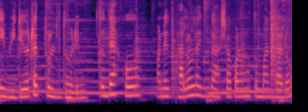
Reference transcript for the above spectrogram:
এই ভিডিওটা তুলে ধরি। তো দেখো, অনেক ভালো লাগবে আশা করো তোমার দ্বারও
